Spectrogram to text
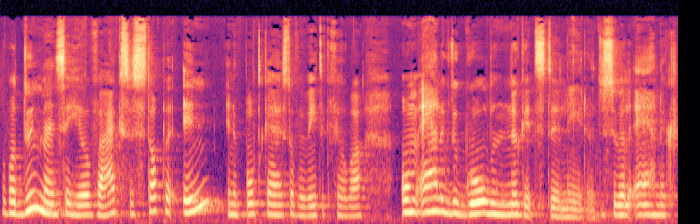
wat doen mensen heel vaak? Ze stappen in, in een podcast of weet ik veel wat, om eigenlijk de golden nuggets te leren. Dus ze willen eigenlijk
